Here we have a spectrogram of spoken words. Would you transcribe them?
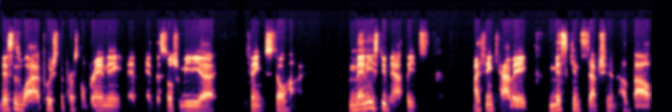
this is why I push the personal branding and, and the social media thing so high. Many student athletes, I think, have a misconception about,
